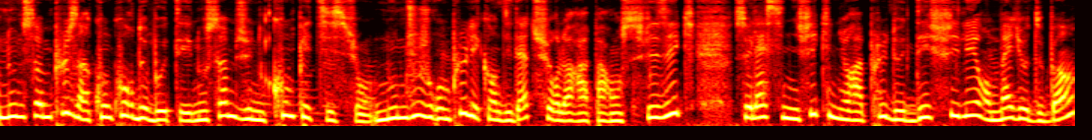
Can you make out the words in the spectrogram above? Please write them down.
Nous ne sommes plus un concours de beauté, nous sommes une compétition. Nous ne jugerons plus les candidates sur leur apparence physique. Cela signifie qu'il n'y aura plus de défilé en maillot de bain.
